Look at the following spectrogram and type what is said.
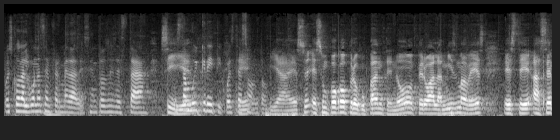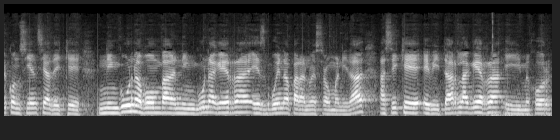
pues con algunas enfermedades. Entonces está, está muy crítico este eh, asunto. Ya, es, es, un poco preocupante, ¿no? Pero a la misma vez este, hacer conciencia de que ninguna bomba, ninguna guerra es buena para nuestra humanidad, así que evitar la guerra y mejor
